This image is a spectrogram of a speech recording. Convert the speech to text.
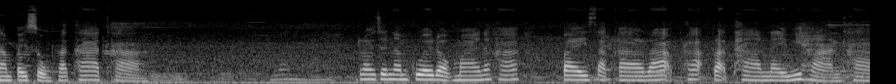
นำไปส่งพระธาตุค่ะ เราจะนำกลวยดอกไม้นะคะ ไปสักการะพระประธานในวิหารค่ะ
